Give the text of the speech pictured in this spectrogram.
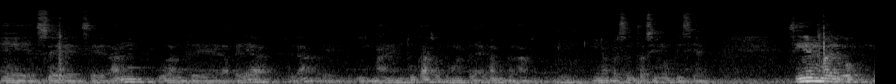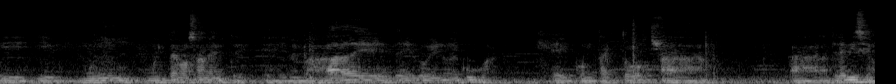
eh, se, se, dan durante la pelea, ¿verdad? Eh, y más en tu caso, que es una pelea de campeonato y una presentación oficial. Sin embargo, y, muy, muy penosamente, la Embajada del Gobierno de Cuba contactó a, a, la televisión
